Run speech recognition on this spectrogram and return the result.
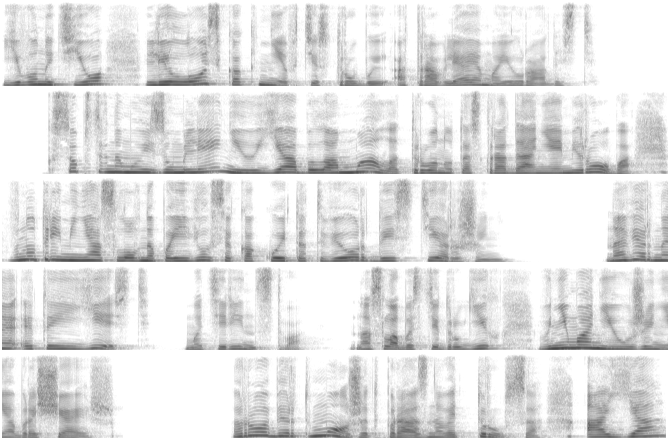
Его нытье лилось, как нефть из трубы, отравляя мою радость. К собственному изумлению я была мало тронута страданиями Роба. Внутри меня словно появился какой-то твердый стержень. Наверное, это и есть материнство. На слабости других внимания уже не обращаешь. Роберт может праздновать труса, а я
